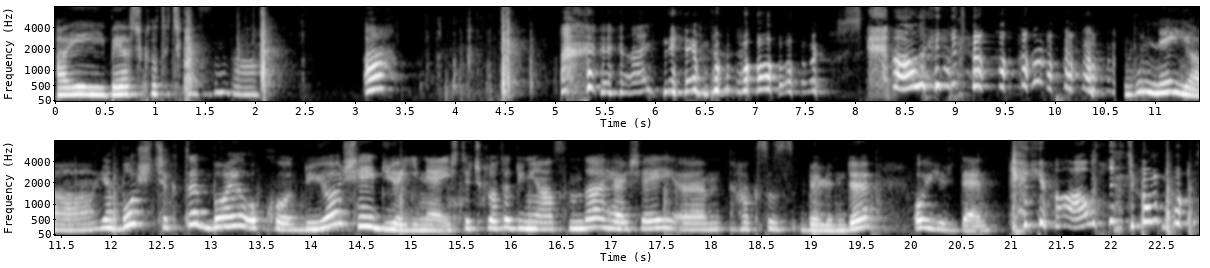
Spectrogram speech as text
Ay beyaz çikolata çıkmasın da. Ah! Anne bu boş. Ağlayacağım. Bu ne ya? Ya boş çıktı. Burayı oku diyor. Şey diyor yine işte çikolata dünyasında her şey e, haksız bölündü. O yüzden. ya ağlayacağım boş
